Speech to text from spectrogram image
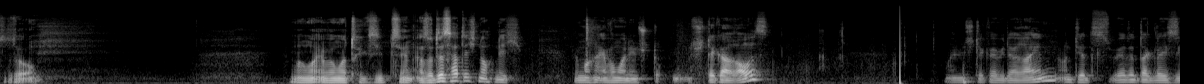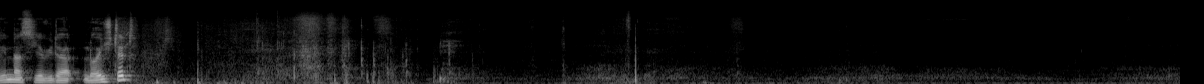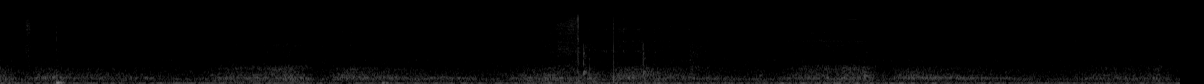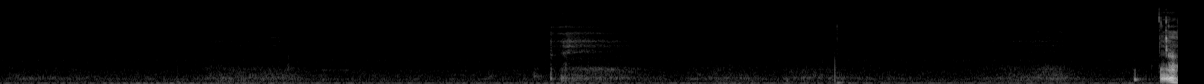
So. Machen wir einfach mal Trick 17. Also das hatte ich noch nicht. Wir machen einfach mal den Stecker raus. Mal den Stecker wieder rein. Und jetzt werdet ihr gleich sehen, dass hier wieder leuchtet.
